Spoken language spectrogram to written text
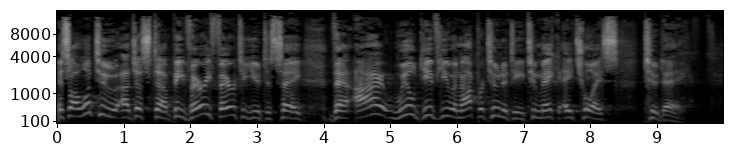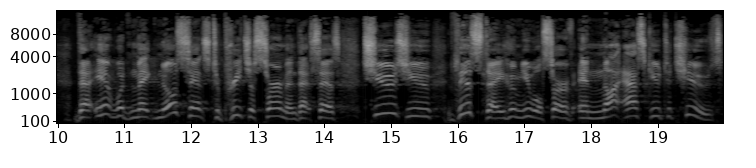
And so I want to uh, just uh, be very fair to you to say that I will give you an opportunity to make a choice today. That it would make no sense to preach a sermon that says, Choose you this day whom you will serve, and not ask you to choose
